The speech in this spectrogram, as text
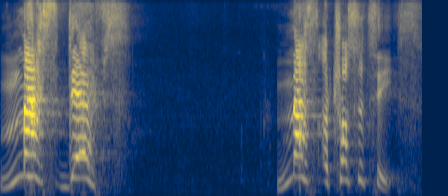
mass deaths, mass atrocities.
